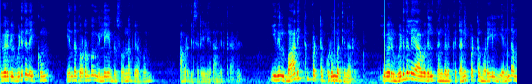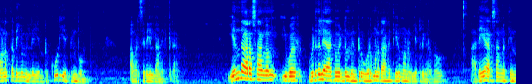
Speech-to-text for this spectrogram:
இவர்கள் விடுதலைக்கும் எந்த தொடர்பும் இல்லை என்று சொன்ன பிறகும் அவர்கள் சிறையிலே தான் இருக்கிறார்கள். இதில் பாதிக்கப்பட்ட குடும்பத்தினர் இவர் விடுதலையாவதில் தங்களுக்கு தனிப்பட்ட முறையில் எந்த மனத்தடையும் இல்லை என்று கூறிய பின்பும் அவர் சிறையில் தான் இருக்கிறார். எந்த அரசாங்கம் இவர் விடுதலையாக வேண்டும் என்று ஒருமனதாக தீர்மானம் இயற்றுகிறதோ அதே அரசாங்கத்தின்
